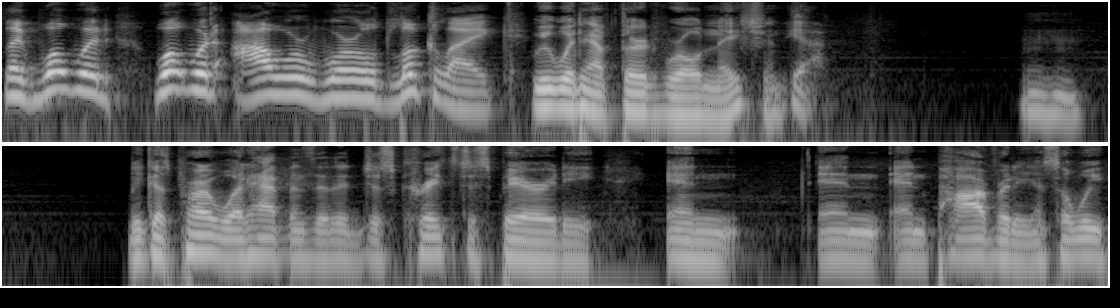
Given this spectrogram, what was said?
Like what would what would our world look like? We wouldn't have third world nations. yeah because part of what happens is that it just creates disparity and and and poverty. And so we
